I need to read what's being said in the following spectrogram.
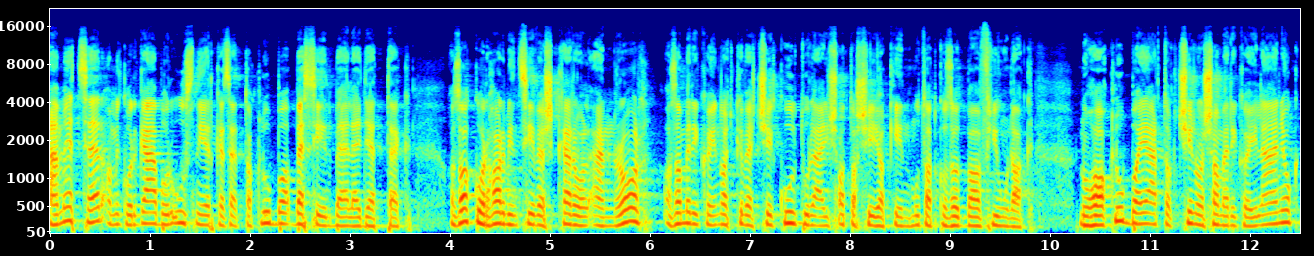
Ám egyszer, amikor Gábor úszni érkezett a klubba, beszédbe elegyedtek. Az akkor 30 éves Carol Ann Rohr az amerikai nagykövetség kulturális ataséjaként mutatkozott be a fiúnak. Noha a klubba jártak csinos amerikai lányok,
